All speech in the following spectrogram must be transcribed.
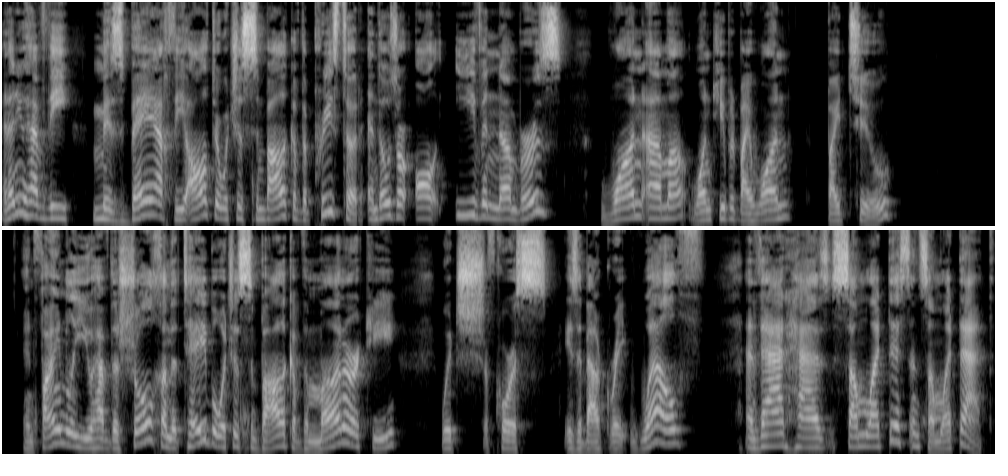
And then you have the Mizbeach, the altar, which is symbolic of the priesthood. And those are all even numbers. One amma, one cubit by one by two. And finally, you have the shulchan, the table, which is symbolic of the monarchy, which of course is about great wealth. And that has some like this and some like that.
